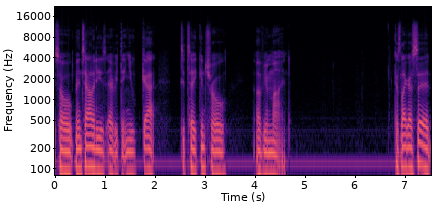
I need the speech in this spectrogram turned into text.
So, mentality is everything. You got to take control of your mind. Because, like I said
